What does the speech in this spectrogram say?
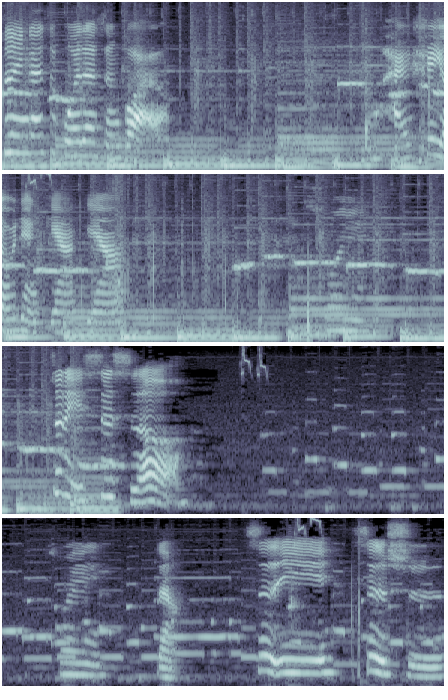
这应该是不会再生怪了。我还是有一点惊惊，这里四十二。所以这样，四一四十，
